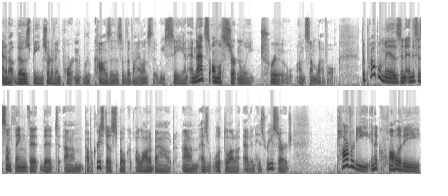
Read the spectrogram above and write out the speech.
and about those being sort of important root causes of the violence that we see, and and that's almost certainly true on some level. The problem is, and, and this is something that that um, spoke a lot about, um, has looked a lot at in his research poverty, inequality,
